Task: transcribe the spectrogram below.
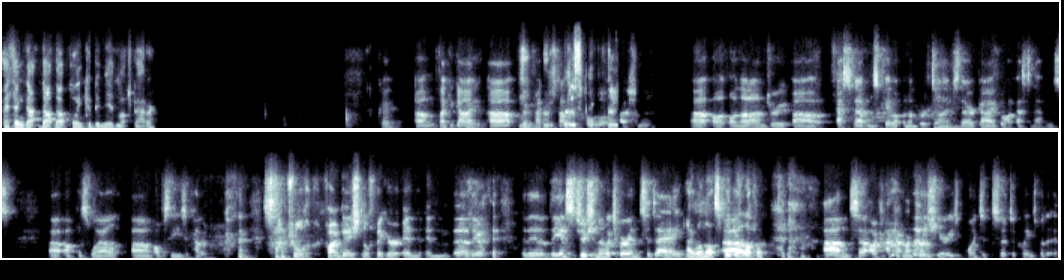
I think that that that point could be made much better. Um, thank you, Guy. Uh, maybe if I could just ask a follow-up question uh, on, on, that, Andrew. Uh, Estyn Evans came up a number of times there. Guy brought Estyn Evans. uh, up as well. Um, obviously, he's a kind of central foundational figure in in uh, the, the the institution in which we're in today. I will not speak Um, elephant. And uh, I, I can't remember which year he's appointed to, to Queen's, but it,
